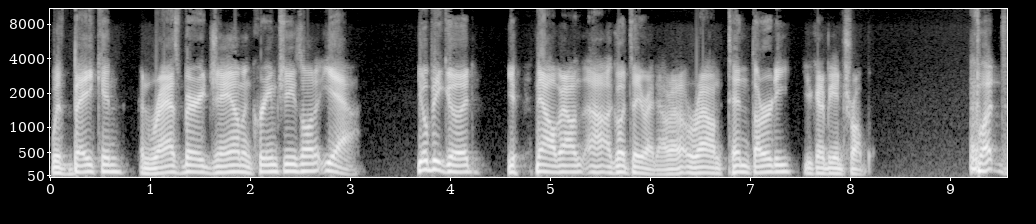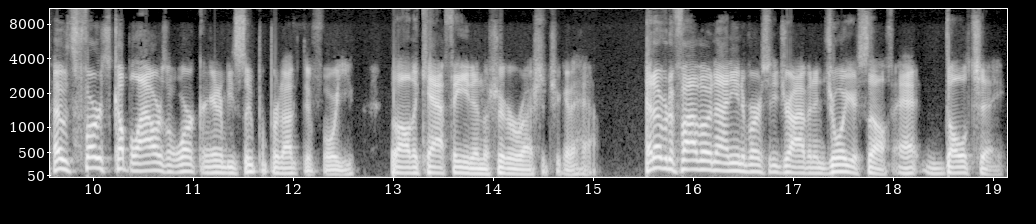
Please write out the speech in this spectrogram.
with bacon and raspberry jam and cream cheese on it, yeah, you'll be good. You, now around, uh, I'll go tell you right now, around ten thirty, you're going to be in trouble. But those first couple hours of work are going to be super productive for you with all the caffeine and the sugar rush that you're going to have. Head over to 509 University Drive and enjoy yourself at Dolce.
